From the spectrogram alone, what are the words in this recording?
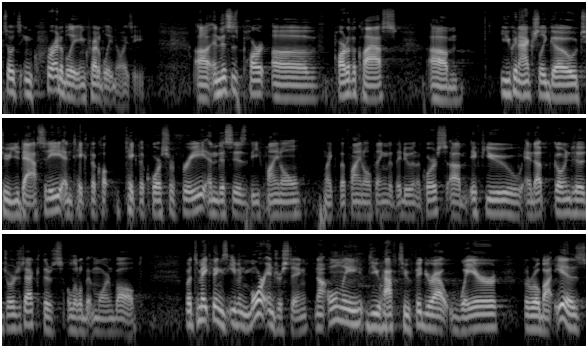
So it's incredibly, incredibly noisy. Uh, and this is part of, part of the class. Um, you can actually go to Udacity and take the, take the course for free, and this is the final, like the final thing that they do in the course. Um, if you end up going to Georgia Tech, there's a little bit more involved. But to make things even more interesting, not only do you have to figure out where the robot is,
